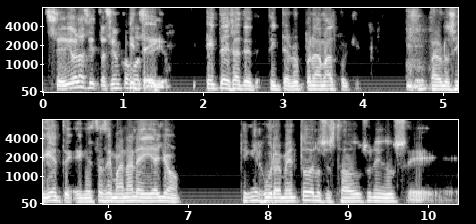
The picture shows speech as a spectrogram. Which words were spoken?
se dio la situación como se dio. Interesante, te interrumpo nada más porque para lo siguiente, en esta semana leía yo que en el juramento de los Estados Unidos, eh,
